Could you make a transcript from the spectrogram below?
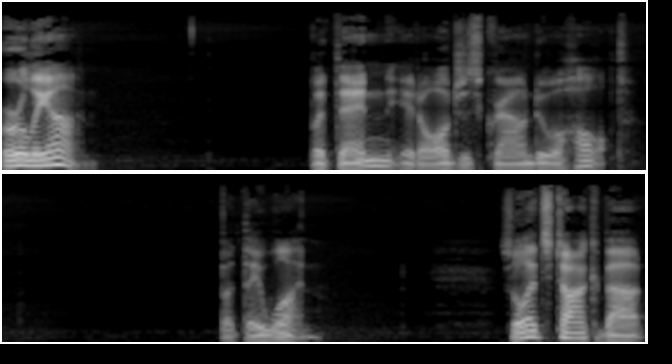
early on. But then it all just ground to a halt. But they won. So let's talk about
